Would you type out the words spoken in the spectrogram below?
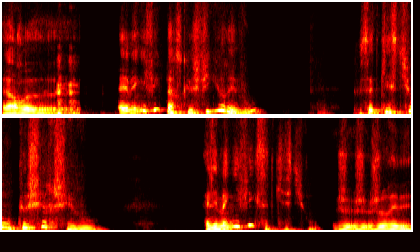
Alors, euh, elle est magnifique parce que figurez-vous que cette question, que cherchez-vous? Elle est magnifique cette question. Je, je,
